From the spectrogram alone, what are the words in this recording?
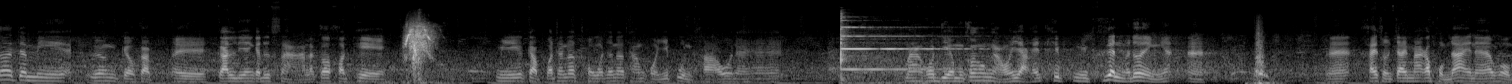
ก็จะมีเรื่องเกี่ยวกับการเรียนการศึกษาแล้วก็คอสเพย์มีกับวัฒนธรรมวัฒนธรรมของญี่ปุ่นเขานะฮะมาคนเดียวมันก็เหงาอยากให้มีเพื่อนมาด้วยอย่างเงี้ยอะนะฮะใครสนใจมากับผมได้นะครับผม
